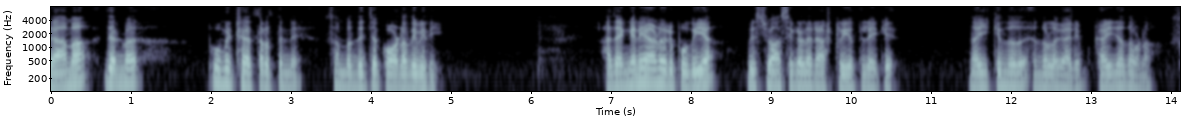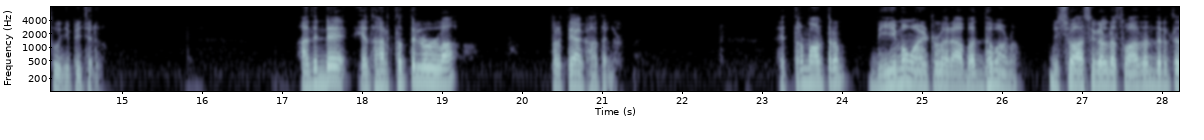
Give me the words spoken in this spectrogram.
രാമജന്മഭൂമി ക്ഷേത്രത്തിനെ സംബന്ധിച്ച കോടതി വിധി. അതെങ്ങനെയാണ് ഒരു പുതിയ വിശ്വാസികളുടെ രാഷ്ട്രീയത്തിലേക്ക് നയിക്കുന്നത് എന്നുള്ള കാര്യം കഴിഞ്ഞ തവണ സൂചിപ്പിച്ചിരുന്നു. അതിന്റെ യഥാർത്ഥത്തിലുള്ള പ്രത്യാഘാതങ്ങൾ. എത്രമാത്രം ഭീമമായിട്ടുള്ള ഒരു അബദ്ധമാണ് വിശ്വാസികളുടെ സ്വാതന്ത്ര്യത്തെ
